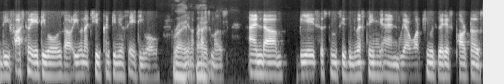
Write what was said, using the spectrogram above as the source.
the faster ATOs or even achieve continuous ATO right, in our right. customers. And um, BAE Systems is investing, and we are working with various partners,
